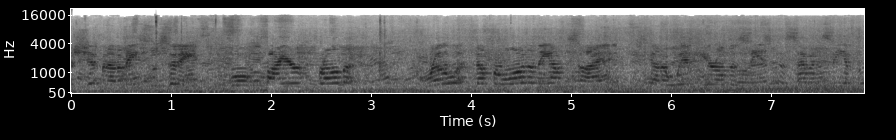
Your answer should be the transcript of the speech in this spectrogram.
A shipment out of Mason City will fire from row number one on the outside. He's got a win here on the season, the 7C of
